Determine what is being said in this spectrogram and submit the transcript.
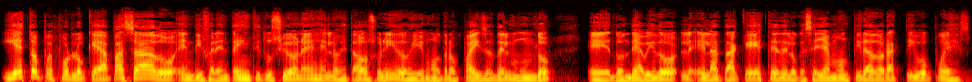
Y esto pues por lo que ha pasado en diferentes instituciones en los Estados Unidos y en otros países del mundo, eh, donde ha habido el ataque este de lo que se llama un tirador activo, pues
